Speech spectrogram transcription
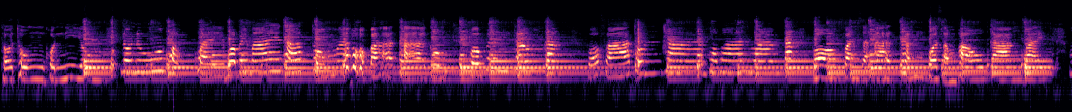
โททงคนนิยมโนหนูขบไข่บ่ใบไม้ทับถมบ่ป่าตากลมบ่เป็นทำรังบ่ฟ้าทนทานบ่พานวางตั้งบ่ฟันสะอาดจังบ่สำเภากลางใบโม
